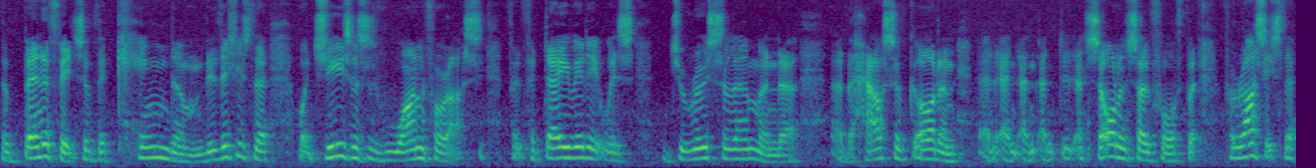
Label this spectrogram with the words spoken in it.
the benefits of the kingdom. This is the what Jesus has won for us. For, for David, it was Jerusalem and uh, uh, the house of God and, and, and, and, and so on and so forth. But for us, it's the,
